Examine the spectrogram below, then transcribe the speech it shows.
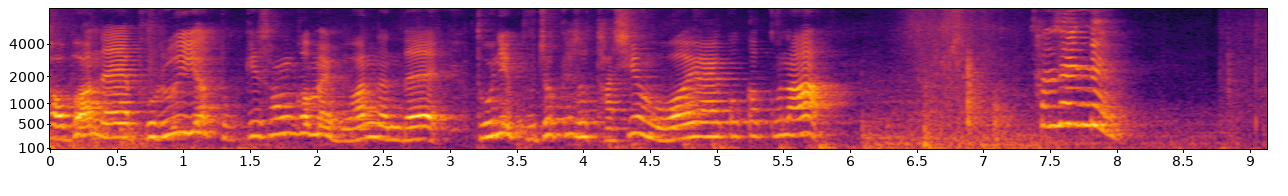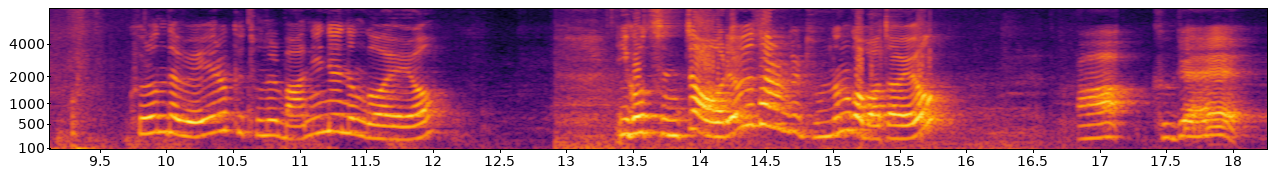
저번에 불우이웃 돕기 성금을 모았는데 돈이 부족해서 다시 모아야 할 것 같구나. 선생님! 그런데 왜 이렇게 돈을 많이 내는 거예요? 이거 진짜 어려운 사람들 돕는 거 맞아요? 아, 그게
